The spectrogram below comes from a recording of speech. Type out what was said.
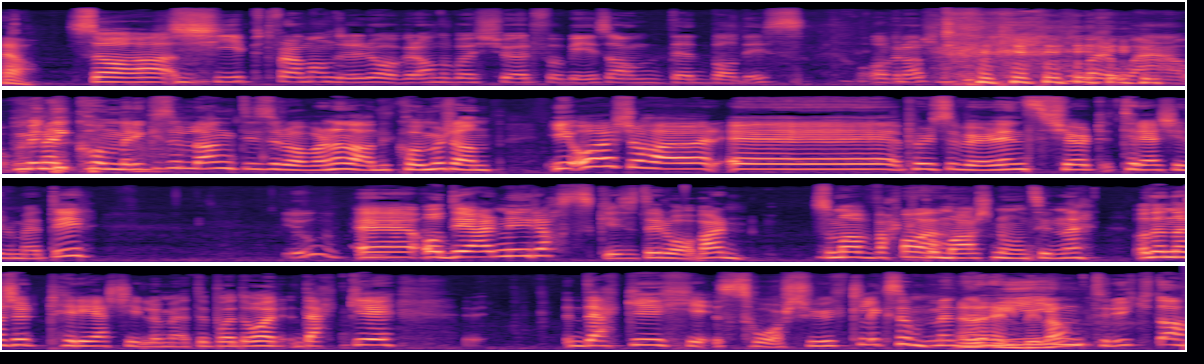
Ja. Så Kjipt for de andre roverne å bare kjøre forbi sånn dead bodies overalt. Bare wow. Men de kommer ikke så langt, disse roverne. da. De kommer sånn I år så har eh, Perseverance kjørt tre kilometer. Jo. Eh, og det er den raskeste roveren som har vært oh, ja. på Mars noensinne. Og den har kjørt tre kilometer på et år. Det er ikke, det er ikke he så sjukt, liksom. Men det er det mye inntrykk, da.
